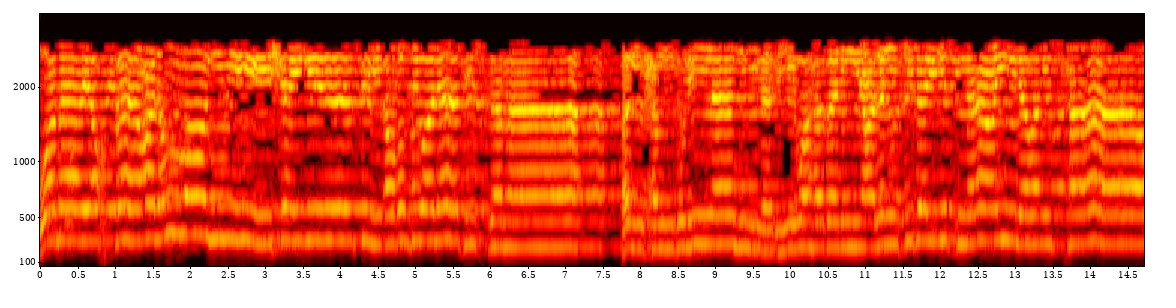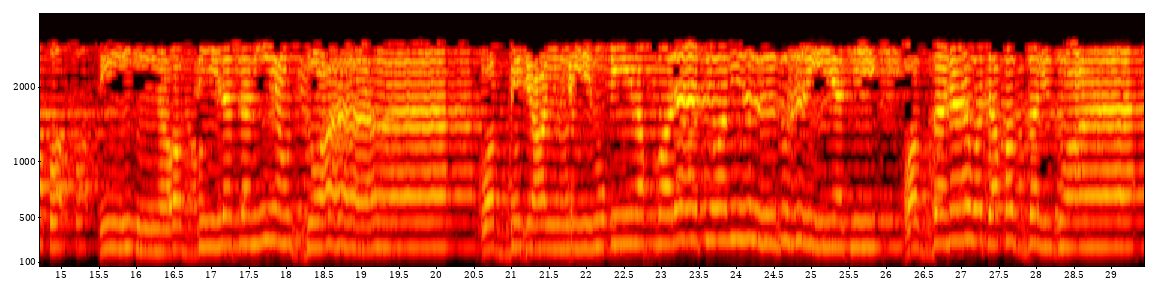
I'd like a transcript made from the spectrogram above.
وما يخفى على الله من شيء في الأرض ولا في السماء الحمد لله الذي وهب لي على الكبر إسماعيل وإسحاق إن ربي لسميع الدعاء رب اجعلني مقيم الصلاة ومن ذريتي ربنا وتقبل دعاء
